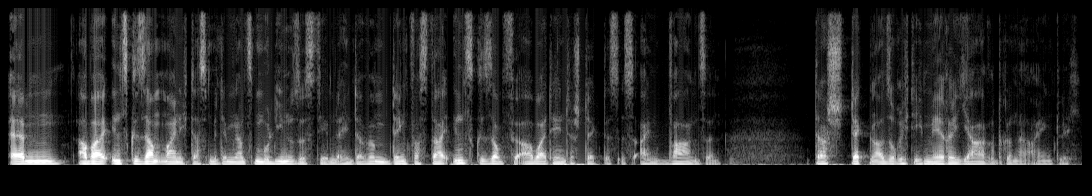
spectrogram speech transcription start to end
Ähm, aber insgesamt meine ich das mit dem ganzen Molino-System dahinter. Wenn man denkt, was da insgesamt für Arbeit dahinter steckt, das ist ein Wahnsinn. Da stecken also richtig mehrere Jahre drin eigentlich.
